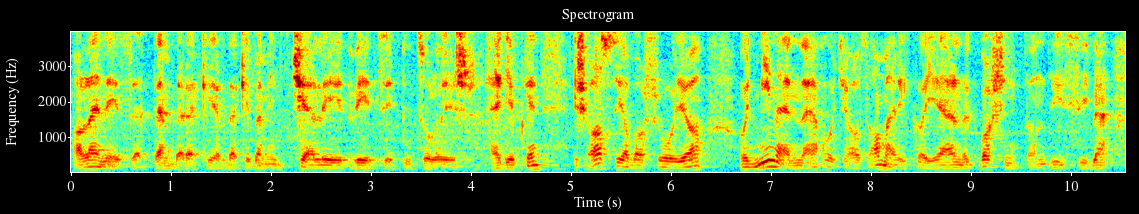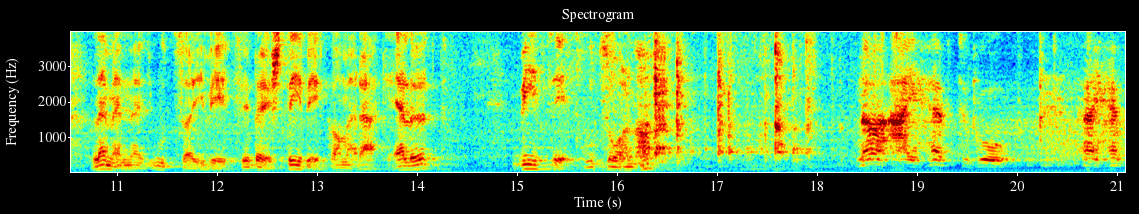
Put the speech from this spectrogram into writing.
a lenézett emberek érdekében, mint cseléd, WC pucoló és egyébként, és azt javasolja, hogy mi lenne, hogyha az amerikai elnök Washington DC-be lemenne egy utcai WC-be, és tévékamerák előtt WC-t pucolna. Now I have to go. I have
